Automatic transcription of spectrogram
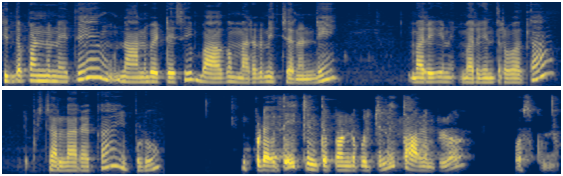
చింతపండునైతే నానబెట్టేసి బాగా మరగనిచ్చానండి. మరిగి మరిగిన తర్వాత ఇప్పుడు చల్లారాక ఇప్పుడు ఇప్పుడైతే చింతపండు గుజ్జుని తాలింపులో పోసుకుందాం.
